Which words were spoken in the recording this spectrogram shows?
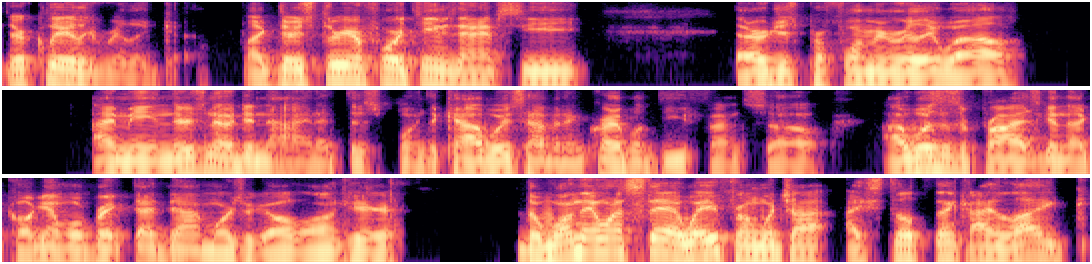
they're clearly really good. Like there's three or four teams in NFC that are just performing really well. I mean, there's no denying at this point. The Cowboys have an incredible defense. So I wasn't surprised getting that call. Again, we'll break that down more as we go along here. The one they want to stay away from, which I, I still think I like,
